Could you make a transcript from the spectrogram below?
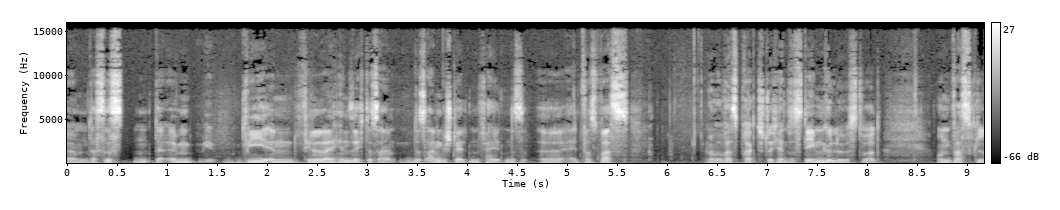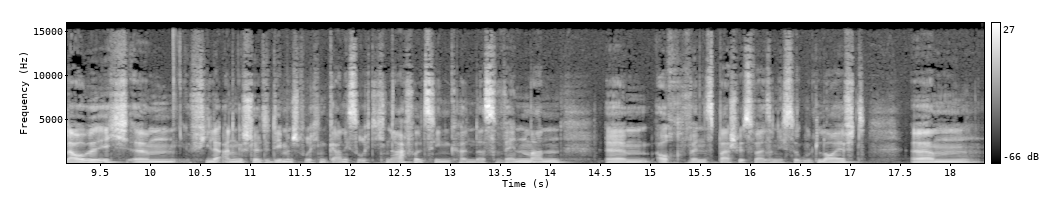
Ähm, das ist ähm, wie in vielerlei Hinsicht das, das Angestelltenverhältnis äh, etwas, was was praktisch durch ein System gelöst wird. Und was, glaube ich, ähm, viele Angestellte dementsprechend gar nicht so richtig nachvollziehen können, dass wenn man auch wenn es beispielsweise nicht so gut läuft, ähm,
